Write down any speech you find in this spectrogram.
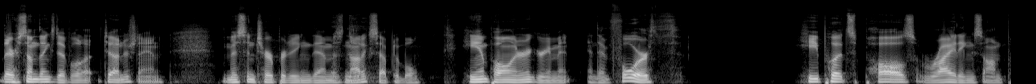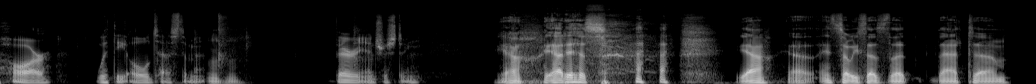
There are some things difficult to understand. Misinterpreting them is not acceptable. He and Paul are in agreement. And then fourth, he puts Paul's writings on par with the Old Testament. Very interesting. Yeah, yeah, it is. yeah, yeah, and so he says that that um,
